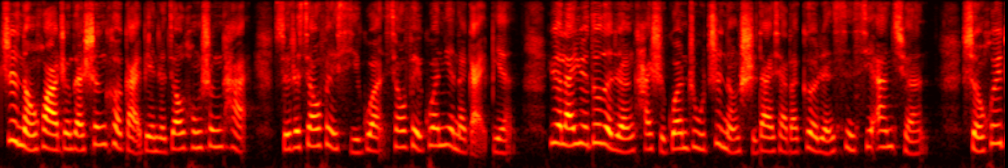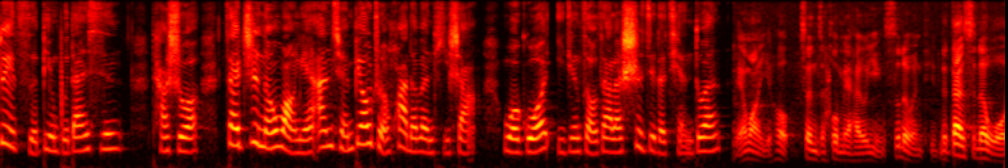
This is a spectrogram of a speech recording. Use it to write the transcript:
智能化正在深刻改变着交通生态。随着消费习惯、消费观念的改变，越来越多的人开始关注智能时代下的个人信息安全。沈辉对此并不担心，他说，在智能网联安全标准化的问题上，我国已经走在了世界的前端。联网以后，甚至后面还有隐私的问题。那但是呢，我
